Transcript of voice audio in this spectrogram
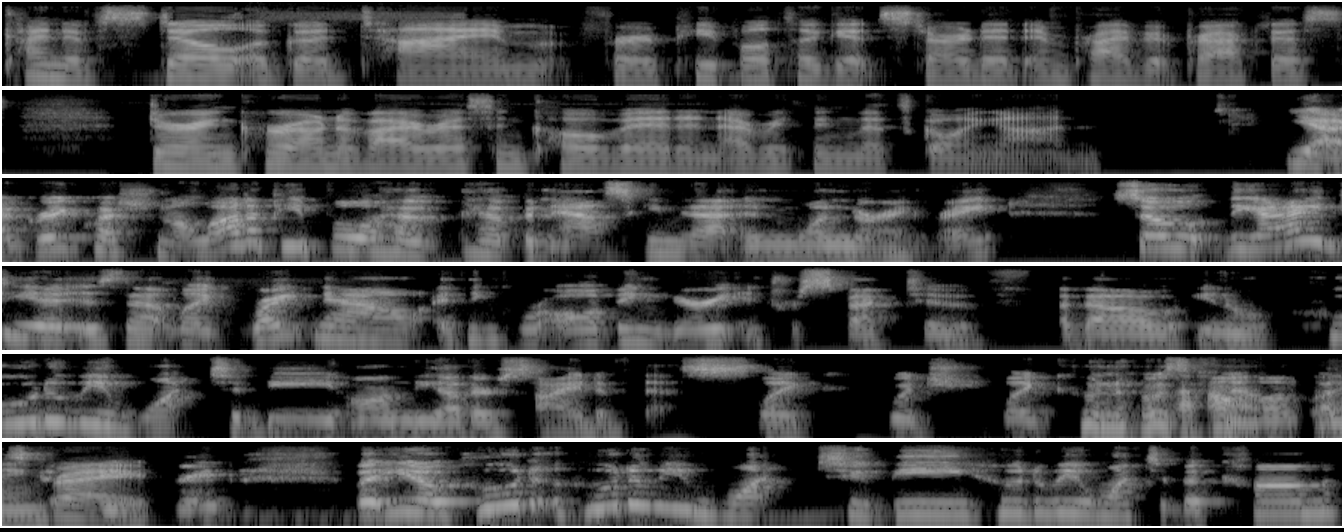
kind of still a good time for people to get started in private practice during coronavirus and COVID and everything that's going on? Yeah, great question. A lot of people have have been asking me that and wondering, right? So the idea is that like right now, I think we're all being very introspective about, you know, who do we want to be on the other side of this? Like which like who knows how long that's Definitely. gonna Right. be, right? But you know, who do, who do we want to be? Who do we want to become?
